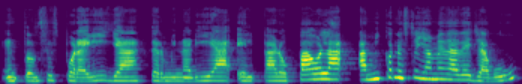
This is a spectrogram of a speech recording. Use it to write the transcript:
Entonces, por ahí ya terminaría el paro. Paola, a mí con esto ya me da de vu.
